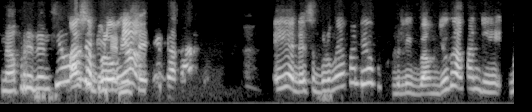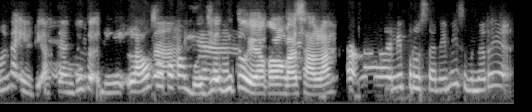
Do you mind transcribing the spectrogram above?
Nah, Prudensial Ah, ada di sebelumnya- juga kan? Iya, dan sebelumnya kan dia beli bank juga kan di mana ya di ASEAN juga di Laos Nah, atau Kamboja gitu ya kalau nggak salah. Nah, ini perusahaan ini sebenarnya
